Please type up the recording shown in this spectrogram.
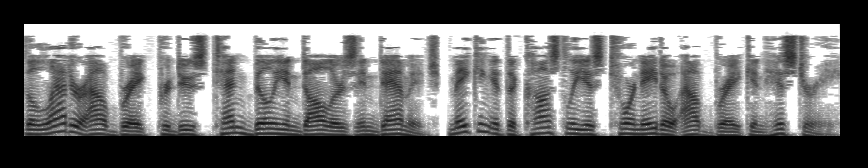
The latter outbreak produced $10 billion in damage, making it the costliest tornado outbreak in history.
